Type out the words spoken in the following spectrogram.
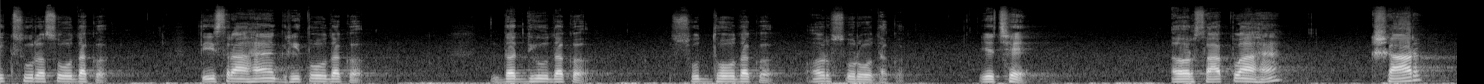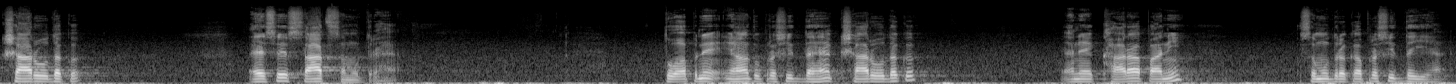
इक्षुरसोदक तीसरा है घृतोदक, दध्युदक, शुद्धोदक और सुरोदक। ये छः। और सातवां है क्षार, क्षारोदक। ऐसे सात समुद्र हैं। तो अपने यहाँ तो प्रसिद्ध है क्षारोदक, यानी खारा पानी समुद्र का प्रसिद्ध ही है।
